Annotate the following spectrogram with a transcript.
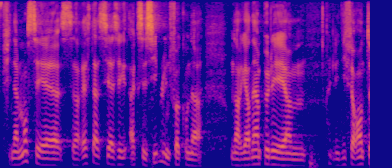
finalement, ça reste assez, accessible une fois qu'on a, regardé un peu les, euh, différentes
